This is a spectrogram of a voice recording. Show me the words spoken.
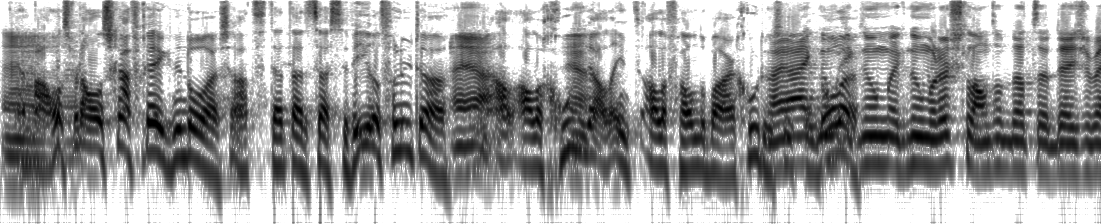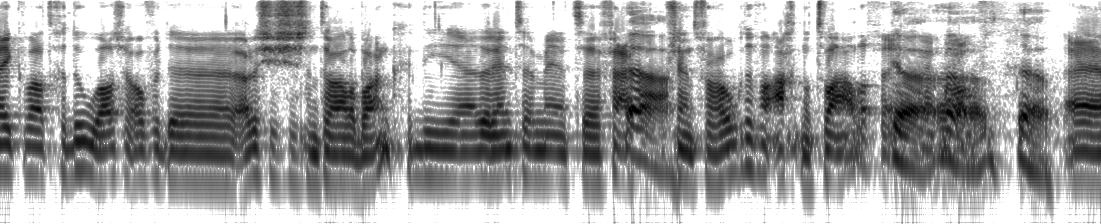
Ja, maar alles wat alles gaat verrekenen in dollars. Dat, dat, dat, dat is de wereldvaluta. ja. Al, alle goederen, Ja. alle, alle verhandelbare goederen Nou ja, ik noem, ik, noem, ik noem Rusland omdat er deze week wat gedoe was over de Russische centrale bank. Die eh, de rente met eh 50% verhoogde, van 8 naar 12. even Ja. Eh,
